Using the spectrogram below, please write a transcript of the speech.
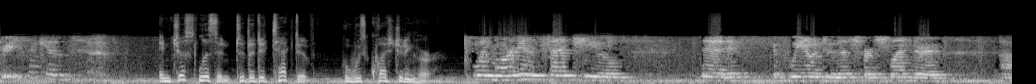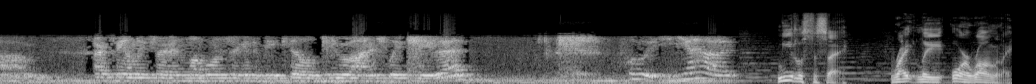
three seconds. And just listen to the detective who was questioning her. When Morgan said to you that if, if we don't do this for Slender, um, our families are, and loved ones are going to be killed, do you honestly believe that? Well, yeah. Needless to say, rightly or wrongly,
